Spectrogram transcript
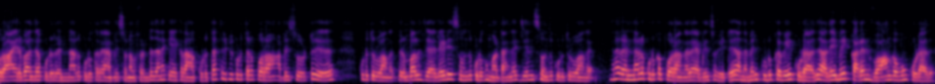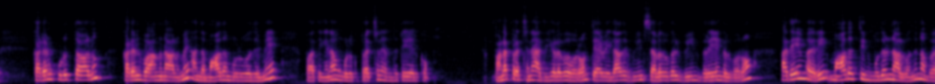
ஒரு ஆயிரரூபா இருந்தால் கொடு ரெண்டு நாள் கொடுக்குறேன் அப்படின்னு சொன்ன ஃப்ரெண்டு தானே கேட்குறான் கொடுத்தா திருப்பி கொடுத்துட போகிறான் அப்படின்னு சொல்லிட்டு கொடுத்துருவாங்க. பெரும்பாலும் லேடிஸ் வந்து கொடுக்க மாட்டாங்க. ஜென்ஸ் வந்து கொடுத்துருவாங்க. ஏன்னா ரெண்டு நாள் கொடுக்க போகிறாங்களே அப்படின்னு சொல்லிட்டு அந்த மாதிரி கொடுக்கவே கூடாது. அதேமாரி கடன் வாங்கவும் கூடாது. கடன் கொடுத்தாலும் கடன் வாங்கினாலுமே அந்த மாதம் முழுவதுமே பார்த்தீங்கன்னா உங்களுக்கு பிரச்சனை இருந்துகிட்டே இருக்கும். பணப்பிரச்சனை அதிகளவு வரும். தேவையில்லாத வீண் செலவுகள் வீண் விரயங்கள் வரும். அதே மாதிரி மாதத்தின் முதல் நாள் வந்து நம்ம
